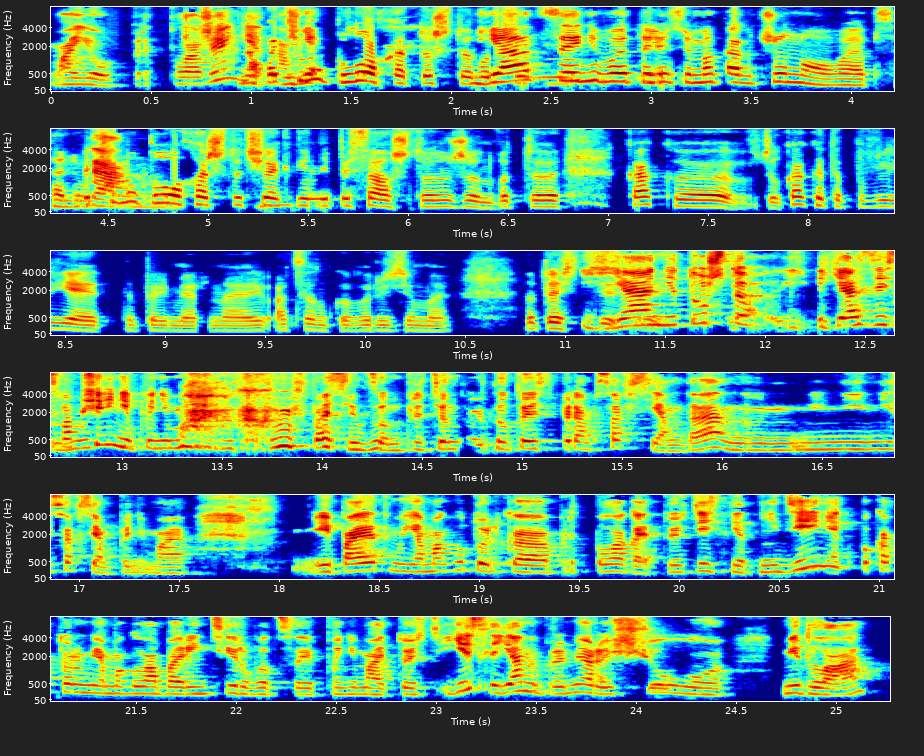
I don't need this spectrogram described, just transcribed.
мое предположение. А Там почему я... плохо то, что... Я вот... оцениваю это резюме как джуновое абсолютно. Да. Почему плохо, что человек не написал, что он джун? Вот э, как, э, как это повлияет, например, на оценку его резюме? Ну, то есть... Я э, не то, что... Я здесь mm-hmm. вообще не понимаю, какую позицию он претендует. Ну, то есть прям совсем, да? Ну, не, не совсем понимаю. И поэтому я могу только предполагать. То есть здесь нет ни денег, по которым я могла бы ориентироваться и понимать. То есть если я, например, ищу медла,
